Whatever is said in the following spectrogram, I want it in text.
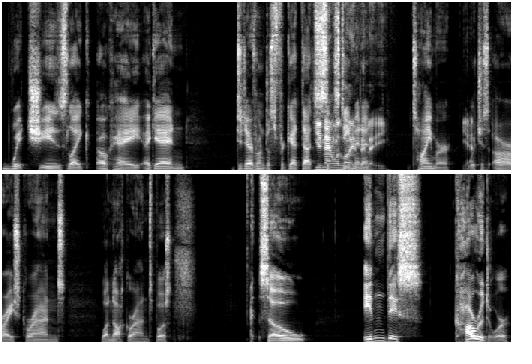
which is like okay. Again, did everyone just forget that You're sixty minute liability. timer? Which is all right, grand. Well, not grand, but so in this corridor,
